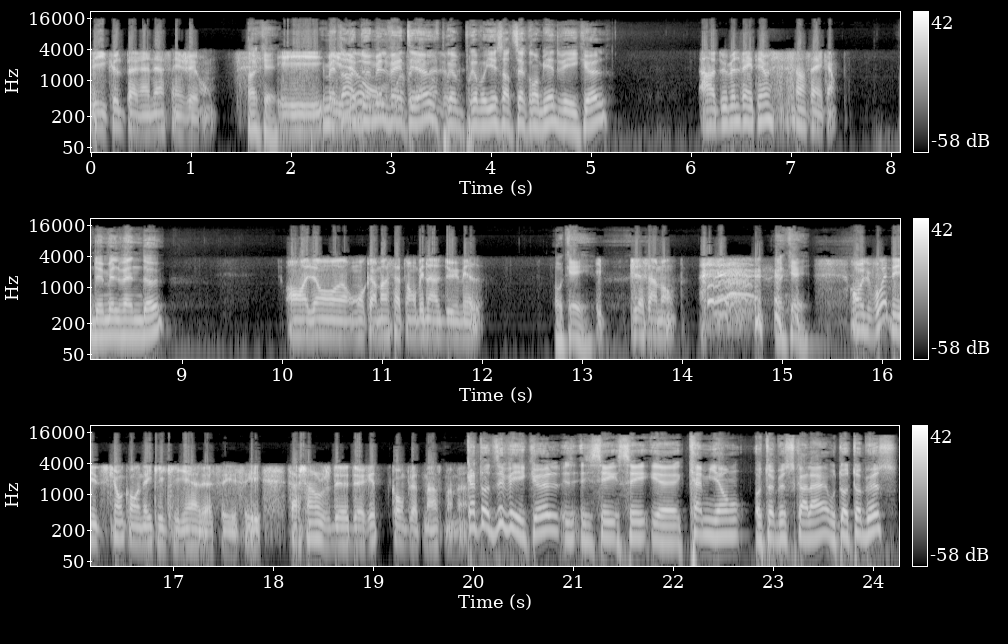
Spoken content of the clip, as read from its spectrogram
véhicules par année à Saint-Jérôme. OK. Et, maintenant, en 2021, vous prévoyez sortir combien de véhicules? En 2021, 650. 2022? On, là, on, commence à tomber dans le 2000. OK. Et puis là, ça monte. OK. On le voit dans les discussions qu'on a avec les clients. Là. Ça change de, rythme complètement en ce moment. Quand on dit véhicule, c'est, euh, camion, autobus scolaire ou autobus?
